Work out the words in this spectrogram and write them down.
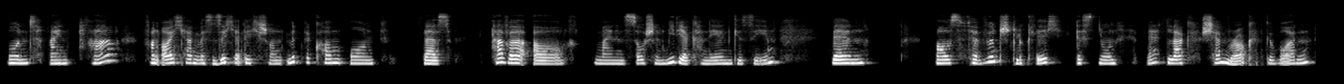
Und ein paar von euch haben es sicherlich schon mitbekommen und das Cover auf meinen Social-Media-Kanälen gesehen, denn aus verwünscht glücklich ist nun Bad Luck Shamrock geworden,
